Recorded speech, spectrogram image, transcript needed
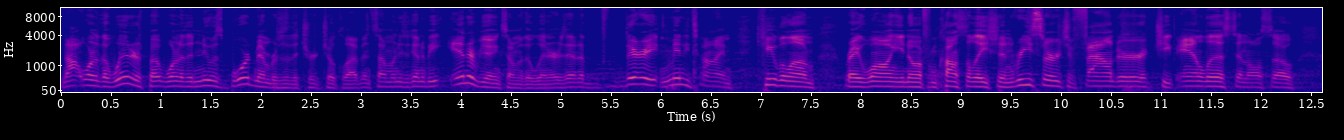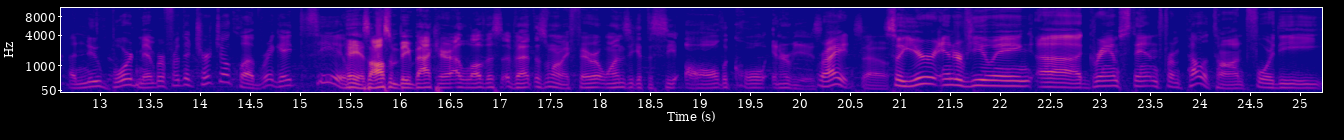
not one of the winners, but one of the newest board members of the Churchill Club, and someone who's going to be interviewing some of the winners, and a very many time CUBE alum, Ray Wang, you know him from Constellation Research, a founder, chief analyst, and also a new board member for the Churchill Club. Rick, great to see you. Hey, it's awesome being back here. I love this event. This is one of my favorite ones. You get to see all the cool interviews. Right. So, so you're interviewing uh, Graham Stanton from Peloton for the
